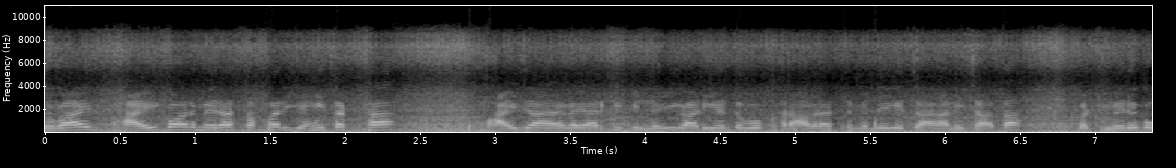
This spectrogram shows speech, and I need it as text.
तो गाइस भाई का और मेरा सफ़र यहीं तक था। भाई जाएगा यार, क्योंकि नई गाड़ी है तो वो ख़राब रास्ते में लेके जाना नहीं चाहता। बट मेरे को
